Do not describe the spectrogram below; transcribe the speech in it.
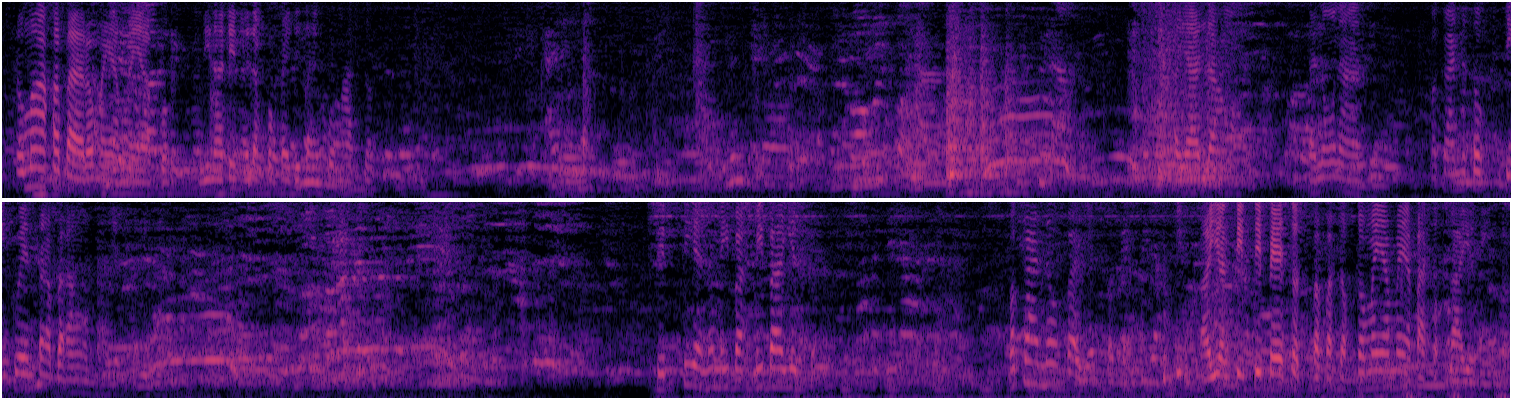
So mga kabaro, maya-maya po. Hindi natin alam kung pwede tayong pumasok. 50 ba ang bayad sa inyo? 50 ano, may, ba may bayad ka. Magkano bayad? Pag- Ayan, 50 pesos papasok. So maya maya pasok tayo dito.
